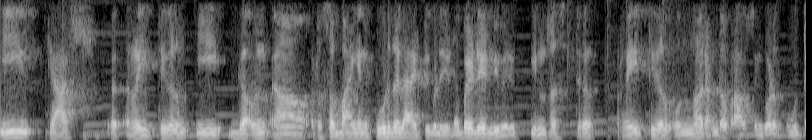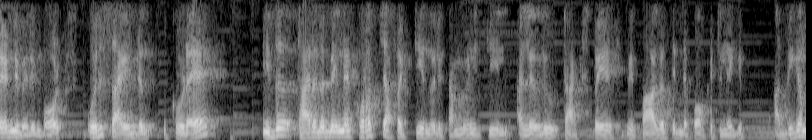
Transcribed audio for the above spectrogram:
ഈ ക്യാഷ് റേറ്റുകളും ഈ റിസർവ് ബാങ്കിന് കൂടുതലായിട്ട് ഇവിടെ ഇടപെടേണ്ടി വരും. ഇൻട്രസ്റ്റ് റേറ്റുകൾ ഒന്നോ രണ്ടോ പ്രാവശ്യം കൂടെ കൂട്ടേണ്ടി വരുമ്പോൾ ഒരു സൈഡിൽ കൂടെ ഇത് താരതമ്യനെ കുറച്ച് അഫക്ട് ചെയ്യുന്ന ഒരു കമ്മ്യൂണിറ്റിയിൽ അല്ലെ ഒരു ടാക്സ് പേയേഴ്സ് വിഭാഗത്തിന്റെ പോക്കറ്റിലേക്ക് അധികം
